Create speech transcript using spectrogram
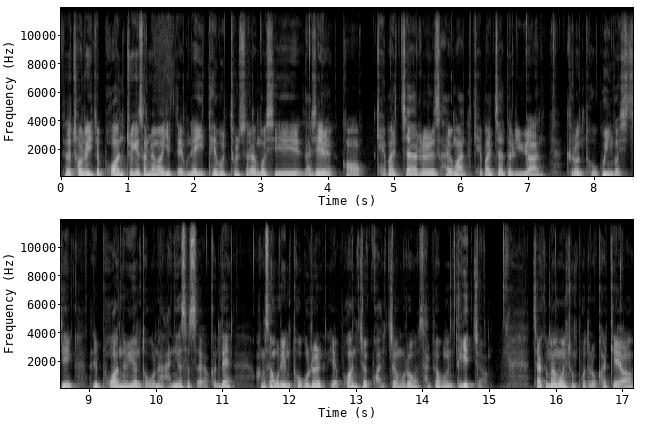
그래서 저는 이제 보안 쪽에 설명하기 때문에 이 데블 툴스라는 것이 사실 어, 개발자를 사용한 개발자들을 위한 그런 도구인 것이지 사실 보안을 위한 도구는 아니었었어요. 근데 항상 우리는 도구를 예, 보안적 관점으로 살펴보면 되겠죠 자 그럼 한번 좀 보도록 할게요.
